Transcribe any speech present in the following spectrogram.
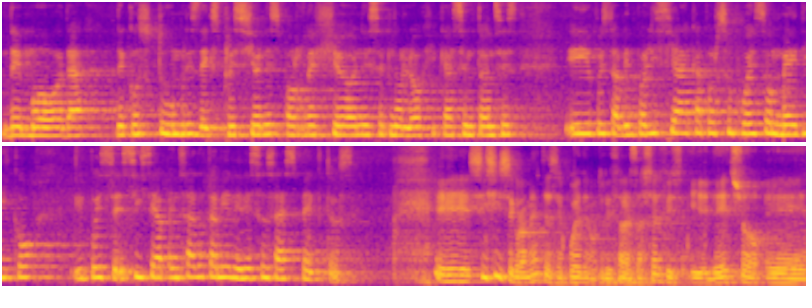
de moda, de costumbres, de expresiones por regiones etnológicas, entonces, y pues también policíaca, por supuesto, médico, y pues eh, sí se ha pensado también en esos aspectos. Eh, sí, sí, seguramente se pueden utilizar estas selfies y de hecho eh,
